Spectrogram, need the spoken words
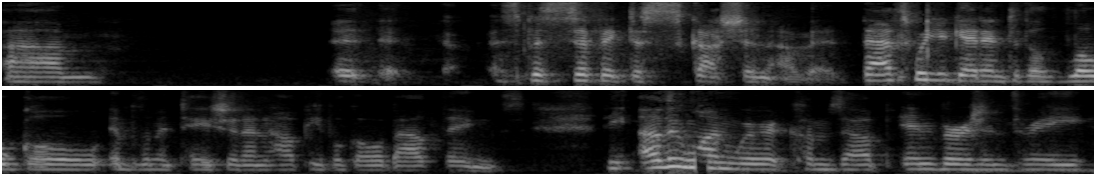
um, a, specific discussion of it. That's where you get into the local implementation and how people go about things. The other one where it comes up in version three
